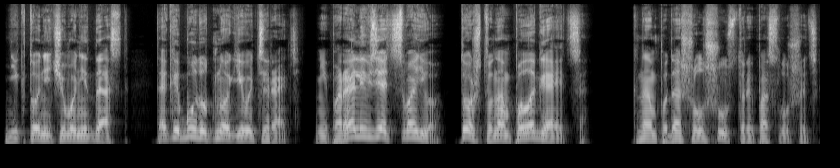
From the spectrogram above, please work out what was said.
никто ничего не даст. Так и будут ноги вытирать. Не пора ли взять свое, то, что нам полагается?» К нам подошел Шустрый послушать.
